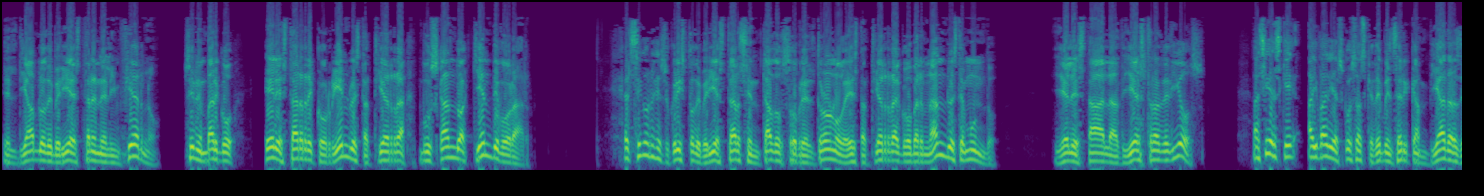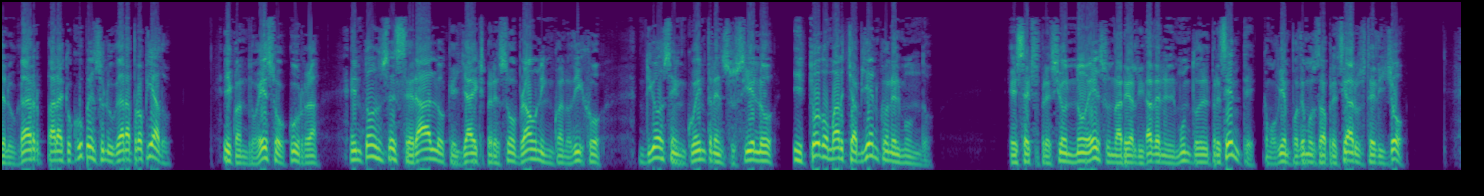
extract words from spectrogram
El diablo debería estar en el infierno. Sin embargo, él está recorriendo esta tierra buscando a quien devorar. El Señor Jesucristo debería estar sentado sobre el trono de esta tierra gobernando este mundo. Y Él está a la diestra de Dios. Así es que hay varias cosas que deben ser cambiadas de lugar para que ocupen su lugar apropiado. Y cuando eso ocurra, entonces será lo que ya expresó Browning cuando dijo, Dios se encuentra en su cielo y todo marcha bien con el mundo. Esa expresión no es una realidad en el mundo del presente, como bien podemos apreciar usted y yo.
